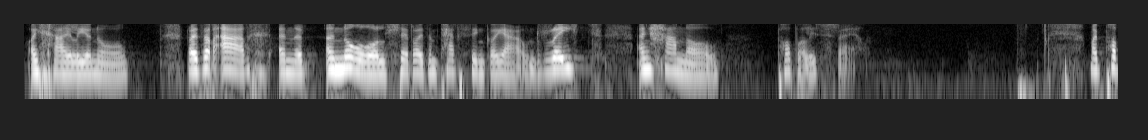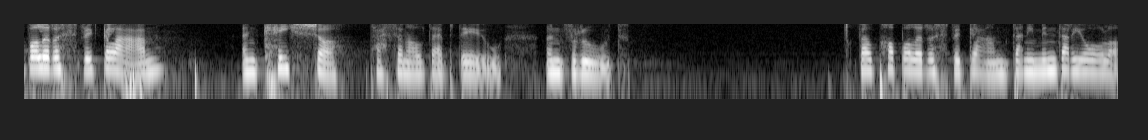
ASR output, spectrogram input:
o'i chael ei yn ôl. Roedd yr arch yn, yr, yn ôl lle roedd yn perthyn go iawn, reit yng nghanol pobl Israel. Mae pobl yr ysbryd glân yn ceisio presenoldeb diw yn frwd. Fel pobl yr ysbryd glân, da ni'n mynd ar ei ôl o.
